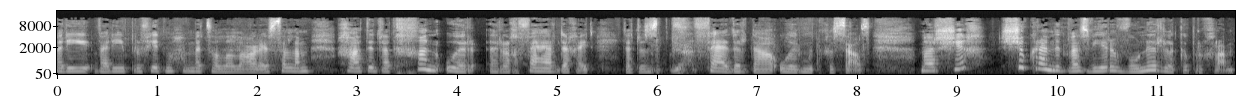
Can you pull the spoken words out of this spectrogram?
wat die wat die profeet Mohammed sallallahu alaihi wasallam gehad het wat gaan oor regverdigheid dat ons ja. verder daaroor moet gesels. Maar Sheikh, shukran, dit was weer 'n wonderlike program.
